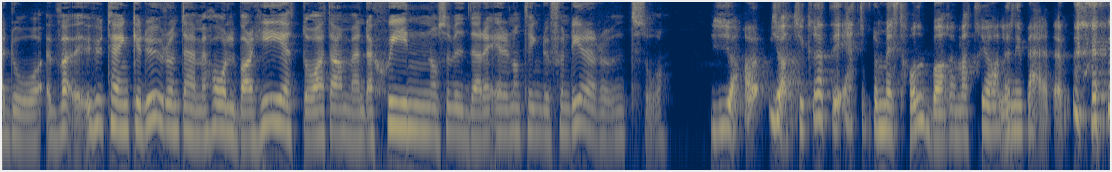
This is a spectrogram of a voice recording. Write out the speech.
eh, då. Va, hur tänker du runt det här med hållbarhet och att använda skinn och så vidare? Är det någonting du funderar runt så? Ja, jag tycker att det är ett av de mest hållbara materialen i världen.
